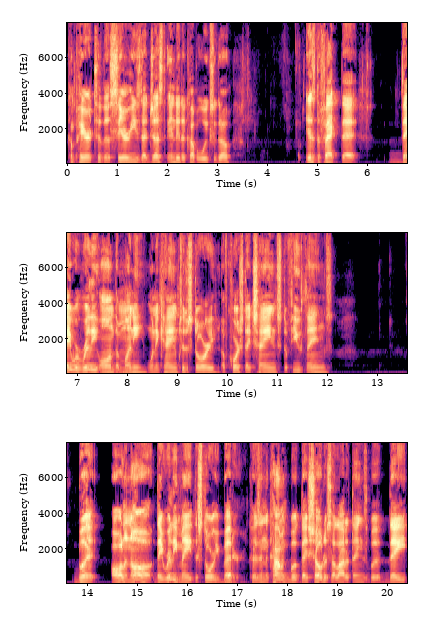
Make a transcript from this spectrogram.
compared to the series that just ended a couple weeks ago is the fact that they were really on the money when it came to the story. Of course, they changed a few things, but all in all, they really made the story better. Because in the comic book, they showed us a lot of things, but they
